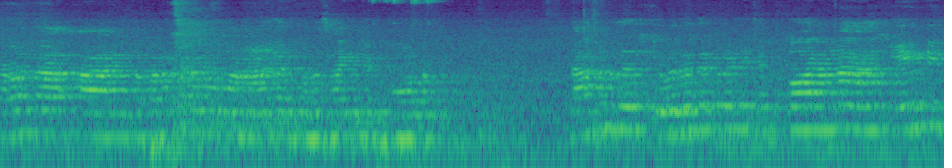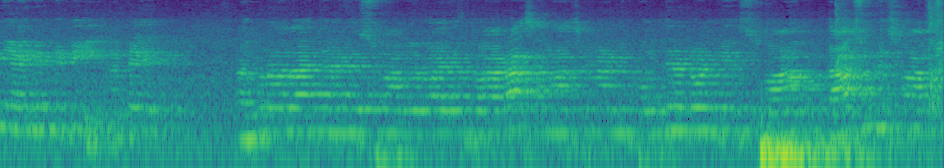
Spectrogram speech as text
తర్వాత ఆ యొక్క పరంపర మా నాన్నగారు కొనసాగించకపోవడం ఎవరి దగ్గరికి వెళ్ళి చెప్పుకోవాలన్నా ఏంటి నీ ఐడెంటిటీ అంటే రఘునాథాచార్య స్వామి వారి ద్వారా సమాచారాన్ని పొందినటువంటి స్వామి దాసుడి స్వామి.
